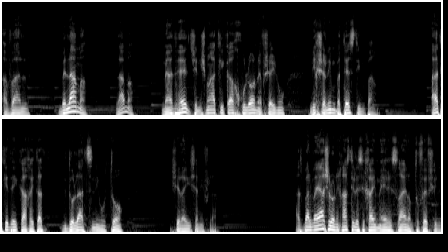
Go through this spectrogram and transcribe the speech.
אבל בלמה? למה? מהדהד שנשמע עד כיכר חולון, איפה שהיינו נכשלים בטסטים פעם. עד כדי כך הייתה גדולה צניעותו של האיש הנפלא. אז בהלוויה שלו נכנסתי לשיחה עם מאיר ישראל, המתופף שלי.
